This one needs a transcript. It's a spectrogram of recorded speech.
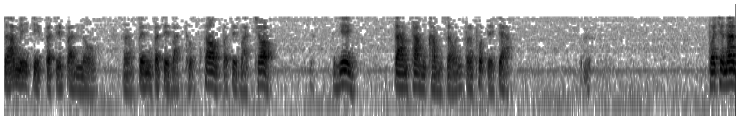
สามีจิตปฏิปันโนเป็นปฏิบัติถูกต้องปฏิบัติชอบยิ่งตามธรรมคำสอนพระพุทธเจ้า เพราะฉะนั้น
